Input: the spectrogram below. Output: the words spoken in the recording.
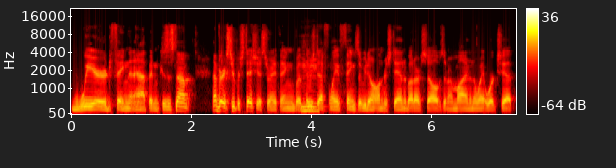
weird thing that happened because it's not not very superstitious or anything, but mm-hmm. there's definitely things that we don't understand about ourselves and our mind and the way it works yet.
